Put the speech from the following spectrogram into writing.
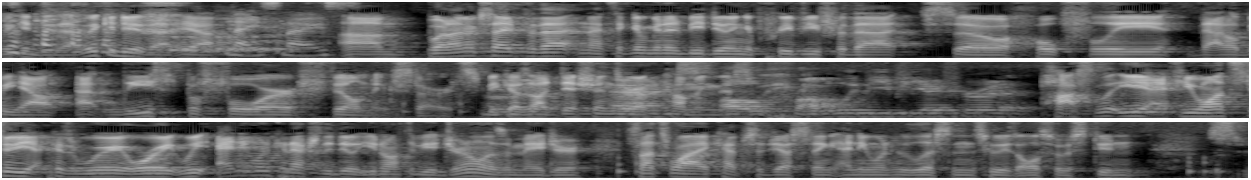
We can do that. We can do that. Yeah. Nice, nice. Um, but I'm excited for that, and I think I'm going to be doing a preview for that. So hopefully that'll be out at least before filming starts because auditions are upcoming this I'll week. probably be PA for it. Possibly, yeah. If he wants to, yeah, because we, we, we anyone can actually do it. You don't have to be a journalism major. So that's why I kept suggesting anyone who listens who is also a student s-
